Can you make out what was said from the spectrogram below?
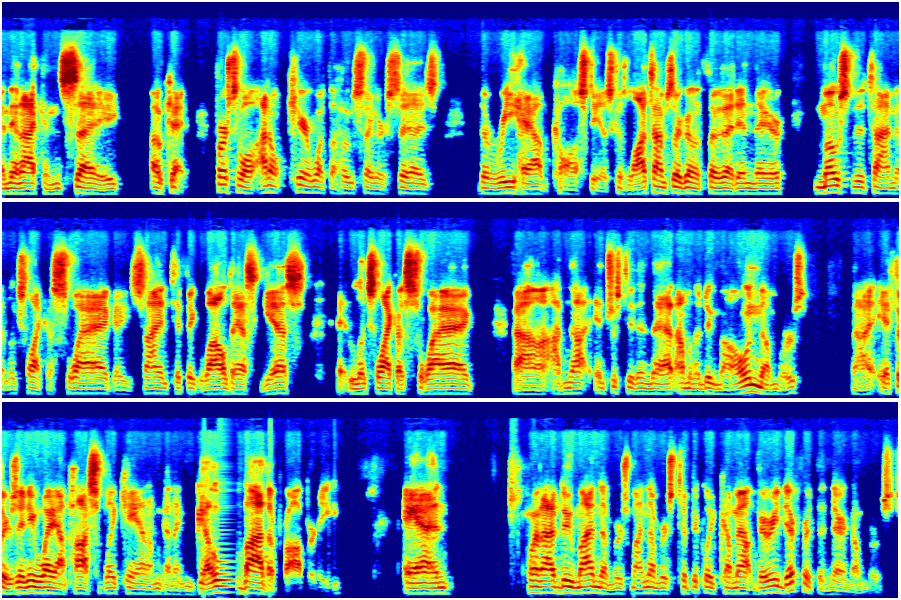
and then I can say, okay, first of all, I don't care what the wholesaler says the rehab cost is, because a lot of times they're going to throw that in there. Most of the time, it looks like a swag, a scientific wild ass guess it looks like a swag. Uh, I'm not interested in that. I'm going to do my own numbers. Uh, if there's any way I possibly can, I'm going to go buy the property. And when I do my numbers, my numbers typically come out very different than their numbers.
